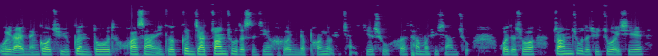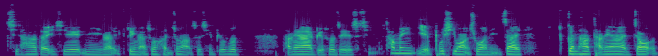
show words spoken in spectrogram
未来能够去更多花上一个更加专注的时间和你的朋友去相接触，和他们去相处，或者说专注的去做一些其他的一些你来对你来说很重要的事情，比如说。谈恋爱，比如说这些事情，他们也不希望说你在跟他谈恋爱、交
